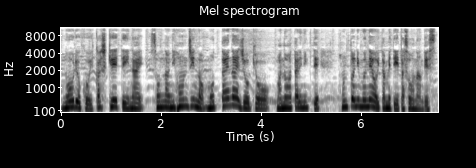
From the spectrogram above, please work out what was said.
能力を活かしきれていない、そんな日本人のもったいない状況を目の当たりに来て、本当に胸を痛めていたそうなんです。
